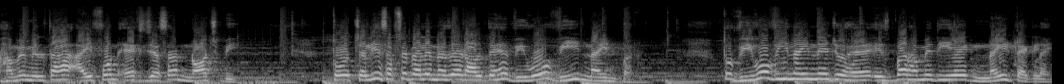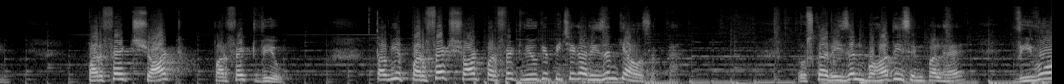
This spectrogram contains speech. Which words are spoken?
हमें मिलता है आईफोन एक्स जैसा नॉच भी। तो चलिए सबसे पहले नज़र डालते हैं Vivo V9 पर। तो Vivo V9 ने जो है, इस बार हमें दी है एक नई tagline perfect shot perfect view तो अब ये परफेक्ट शॉट परफेक्ट व्यू के पीछे का रीजन क्या हो सकता है? उसका रीजन बहुत ही सिंपल है। Vivo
